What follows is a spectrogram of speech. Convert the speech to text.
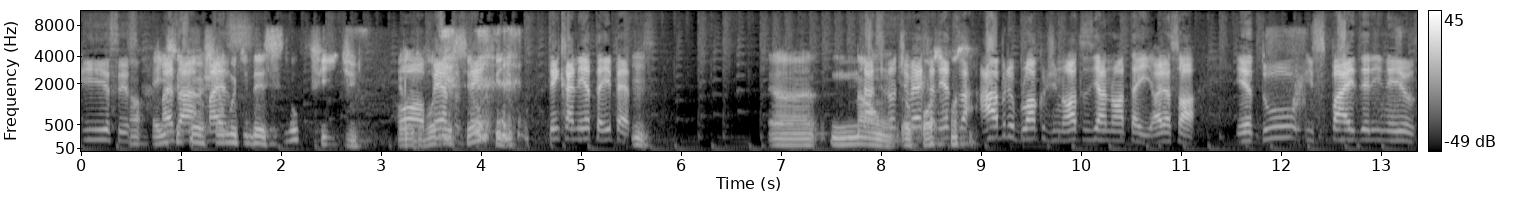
Isso, isso. Não, é Mas isso que eu mas chamo de descer o feed. Eu Ó, vou Petros, descer tem- o feed. Tem caneta aí, Petros? Ah, não, Tá, se não tiver posso caneta, conseguir. abre o bloco de notas e anota aí. Olha só. Edu, Spider e Neils.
